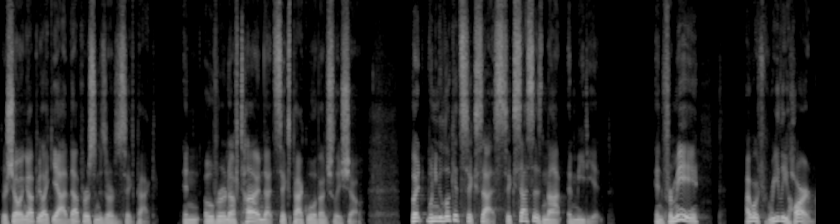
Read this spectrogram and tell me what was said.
they're showing up, you're like, yeah, that person deserves a six pack. And over enough time, that six pack will eventually show. But when you look at success, success is not immediate. And for me, I worked really hard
